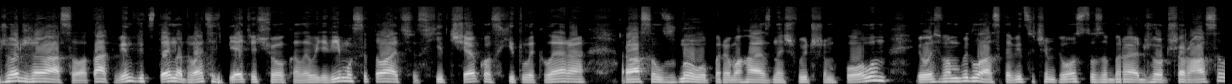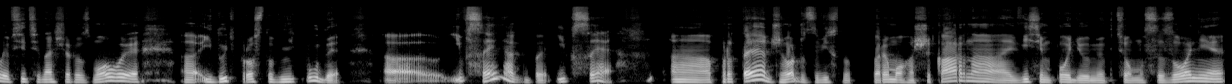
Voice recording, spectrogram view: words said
Джорджа Рассела. Так, він відстає на 25 очок, але уявімо ситуацію: схід Чеко, схід Леклера, Рассел знову перемагає з найшвидшим колом. І ось вам, будь ласка, віце-чемпіонство забирає Джордж Рассел, і всі ці наші розмови е, йдуть просто в нікуди. Е, і все, якби, і все. Проте Джордж, звісно, перемога шикарна. Вісім подіумів в цьому сезоні.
